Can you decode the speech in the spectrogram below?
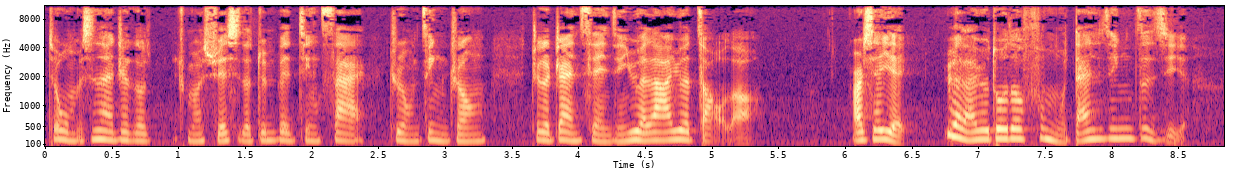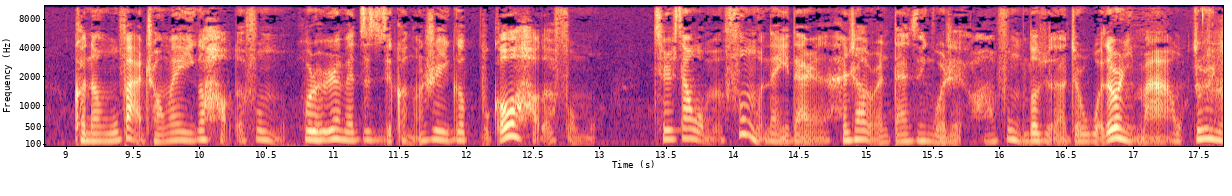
就我们现在这个什么学习的军备竞赛这种竞争，这个战线已经越拉越早了，而且也越来越多的父母担心自己可能无法成为一个好的父母，或者认为自己可能是一个不够好的父母。其实像我们父母那一代人，很少有人担心过这个，好像父母都觉得就是我就是你妈，我就是你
